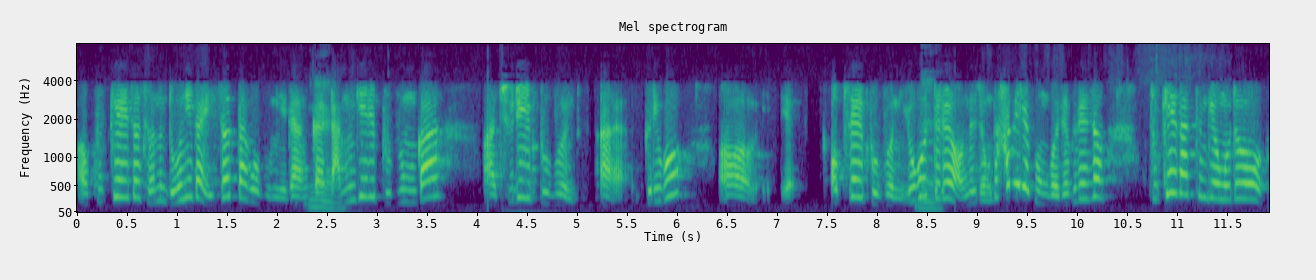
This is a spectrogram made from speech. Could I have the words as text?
어, 국회에서 저는 논의가 있었다고 봅니다. 그러니까 네. 남길 부분과 아, 줄일 부분, 아, 그리고 어, 예, 없앨 부분, 요것들을 네. 어느 정도 합의를 본 거죠. 그래서 국회 같은 경우도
